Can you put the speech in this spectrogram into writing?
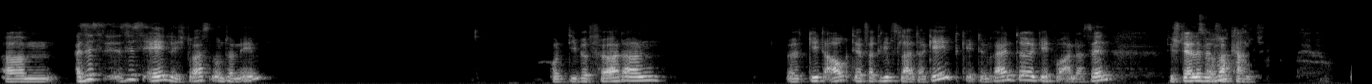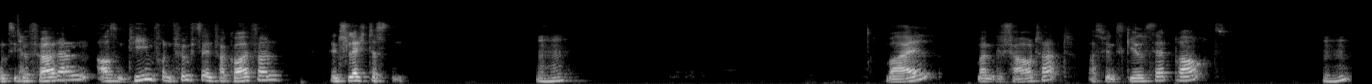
Ähm, es, ist, es ist ähnlich. Du hast ein Unternehmen und die befördern. Äh, geht auch, der Vertriebsleiter geht, geht in Rente, geht woanders hin. Die Stelle wird vakant. Und sie ja. befördern aus dem Team von 15 Verkäufern den schlechtesten. Mhm. Weil man geschaut hat, was für ein Skillset braucht, mhm.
